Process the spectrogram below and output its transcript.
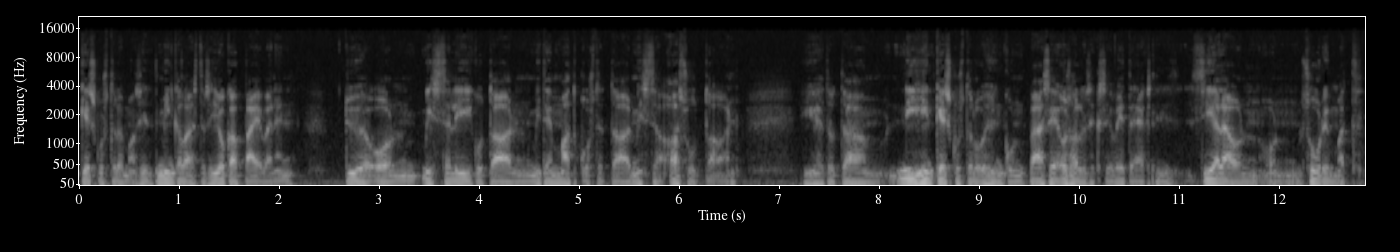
keskustelemaan siitä, että minkälaista se jokapäiväinen työ on, missä liikutaan, miten matkustetaan, missä asutaan. Ja tota, niihin keskusteluihin, kun pääsee osalliseksi ja vetäjäksi, niin siellä on, on suurimmat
